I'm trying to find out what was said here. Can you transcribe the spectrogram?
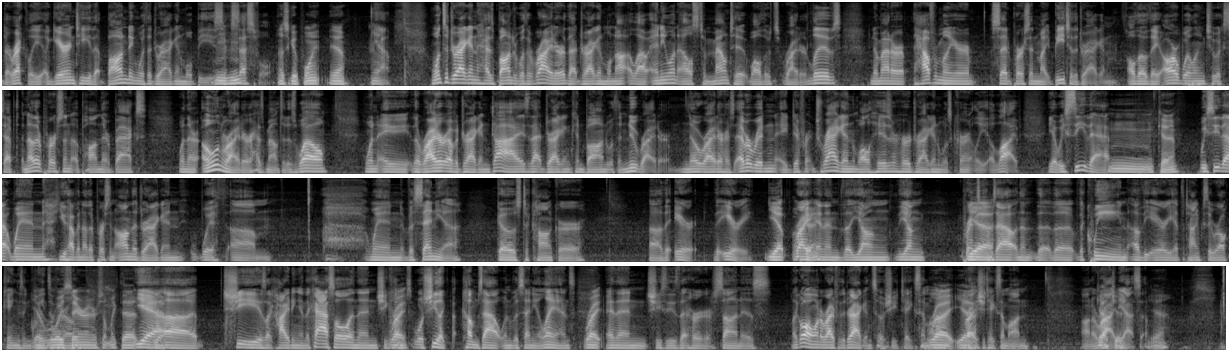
directly, a guarantee that bonding with a dragon will be successful. that's a good point. Yeah, Yeah. Once a dragon has bonded with a rider, that dragon will not allow anyone else to mount it while the rider lives, no matter how familiar said person might be to the dragon, although they are willing to accept another person upon their backs when their own rider has mounted as well. When a the rider of a dragon dies, that dragon can bond with a new rider. No rider has ever ridden a different dragon while his or her dragon was currently alive. Yeah, we see that mm, okay, we see that when you have another person on the dragon with um when Visenya goes to conquer uh the Eyrie, the Eyrie, yep, right? okay. And then the young the young prince Yeah. comes out and then the the the queen of the area at the time because they were all kings and yeah, queens Royce of their. Arryn or something like that. Yeah, Uh, she is like hiding in the castle and then she comes Right. well she like comes out when Visenya lands right. and then she sees that her son is like, "Oh, I want to ride for the dragon," so she takes him. Right, On, yeah. Right. She takes him on, on a Gotcha. ride. Yeah. So, yeah,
